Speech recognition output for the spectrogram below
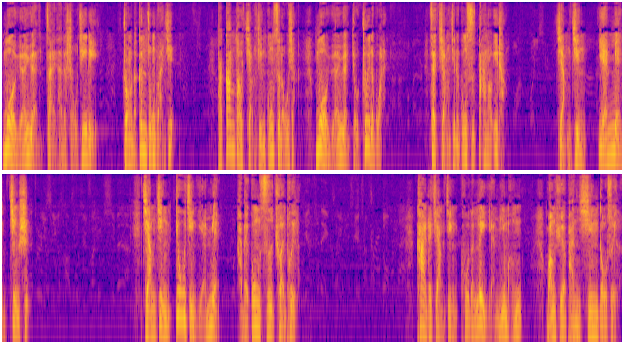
莫圆圆在他的手机里装了跟踪软件。他刚到蒋静公司楼下，莫圆圆就追了过来，在蒋静的公司大闹一场。蒋静颜面尽失，蒋静丢尽颜面，还被公司劝退了。看着蒋静哭得泪眼迷蒙，王学潘心都碎了。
